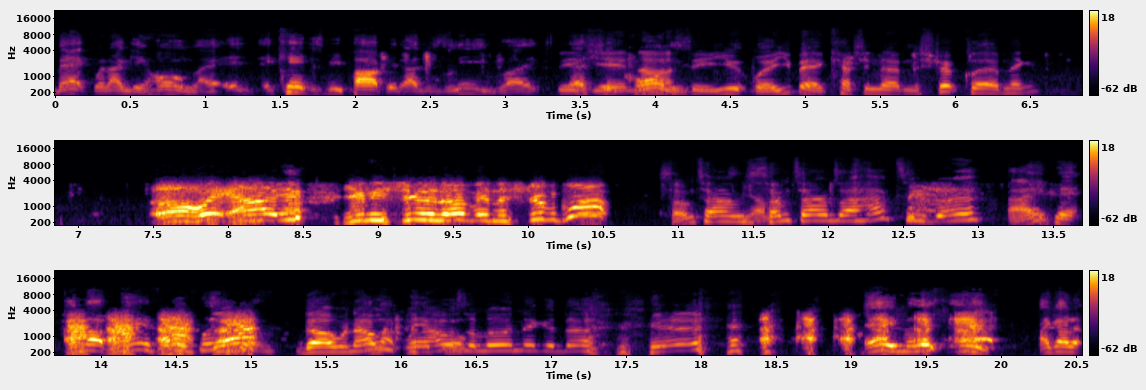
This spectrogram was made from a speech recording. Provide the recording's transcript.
back when I get home. Like it, it can't just be popping. I just leave. Like See, that yeah, shit nah, corny. see you well, you better catch a nut in the strip club, nigga. oh wait, how you you be shooting up in the strip club? Sometimes, See, sometimes I have to, bruh. I ain't paying. I'm not paying for the pussy though. No, when I I'm was when I was a little nigga, dog. Hey, but listen, hey, I got a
